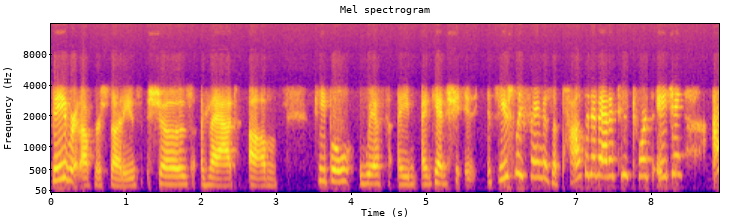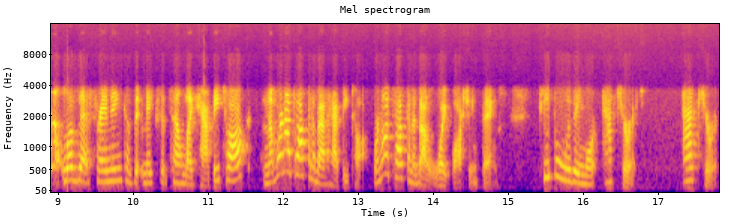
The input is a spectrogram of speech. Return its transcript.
favorite of her studies shows that um, people with a again, she, it's usually framed as a positive attitude towards aging. I don't love that framing because it makes it sound like happy talk. And we're not talking about happy talk. We're not talking about whitewashing things. People with a more accurate accurate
